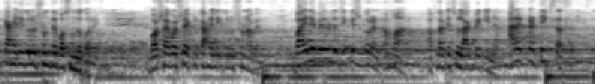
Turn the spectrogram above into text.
কাহিনীগুলো শুনতে পছন্দ করে। বসায় বসায় একটু কাহিনীগুলো শোনাবেন। বাইরে বেরোলে জিজ্ঞেস করেন, আম্মা, আপনার কিছু লাগবে কিনা? আর একটা টিপস আছে।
